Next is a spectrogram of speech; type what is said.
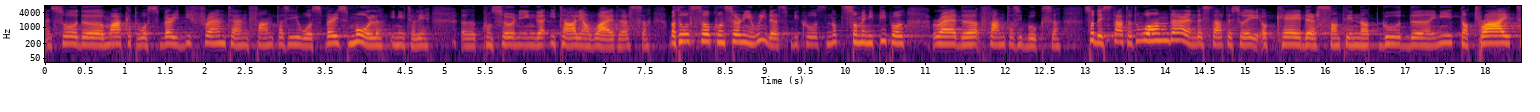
And so the market was very different and fantasy was very small in Italy uh, concerning Italian writers, but also concerning readers because not so many people read uh, fantasy books. So they started to wonder and they started to say, okay, there's something not good uh, in it, not right.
